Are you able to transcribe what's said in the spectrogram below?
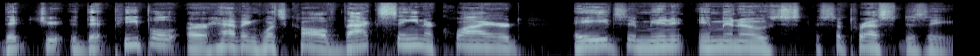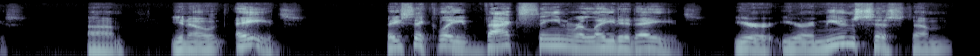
that you, that people are having what's called vaccine acquired AIDS immun, immunosuppressed disease. Um, you know, AIDS, basically vaccine related AIDS. Your your immune system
